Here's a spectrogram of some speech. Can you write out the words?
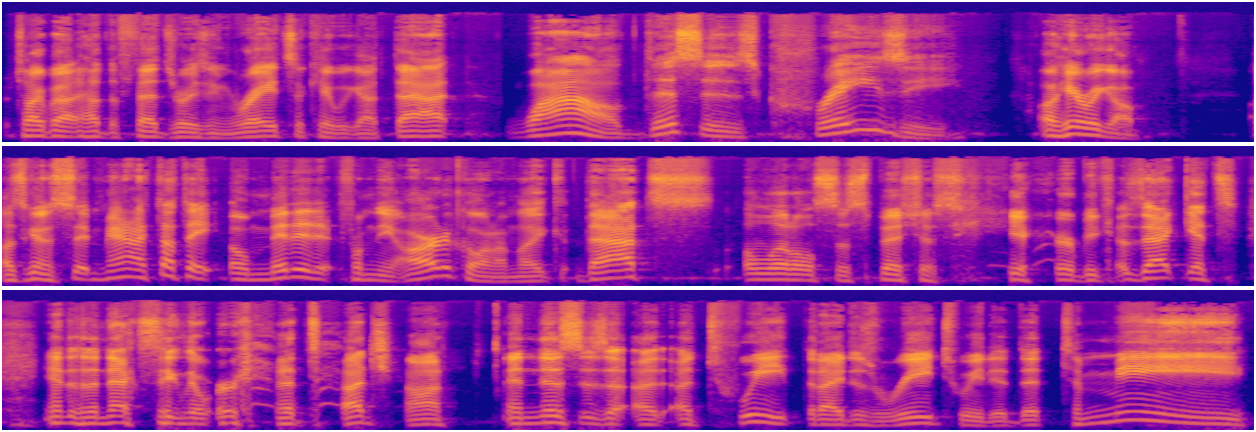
We're talking about how the Fed's raising rates. Okay, we got that. Wow, this is crazy. Oh, here we go. I was going to say, man, I thought they omitted it from the article. And I'm like, that's a little suspicious here because that gets into the next thing that we're going to touch on. And this is a, a tweet that I just retweeted that to me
